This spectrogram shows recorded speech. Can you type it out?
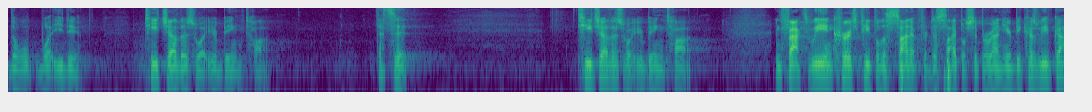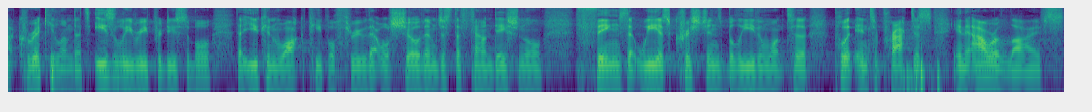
the, what you do teach others what you're being taught. That's it. Teach others what you're being taught. In fact, we encourage people to sign up for discipleship around here because we've got curriculum that's easily reproducible, that you can walk people through, that will show them just the foundational things that we as Christians believe and want to put into practice in our lives.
